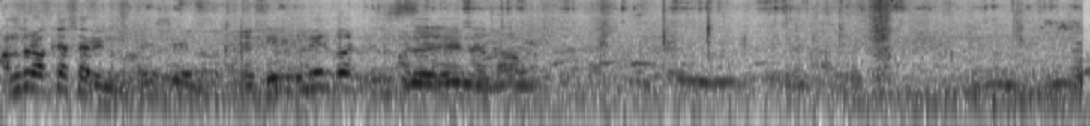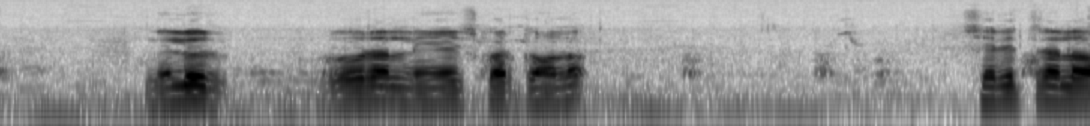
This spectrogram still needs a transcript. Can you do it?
అందరూ ఒకేసారి నెల్లూరు రూరల్ నియోజకవర్గంలో చరిత్రలో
